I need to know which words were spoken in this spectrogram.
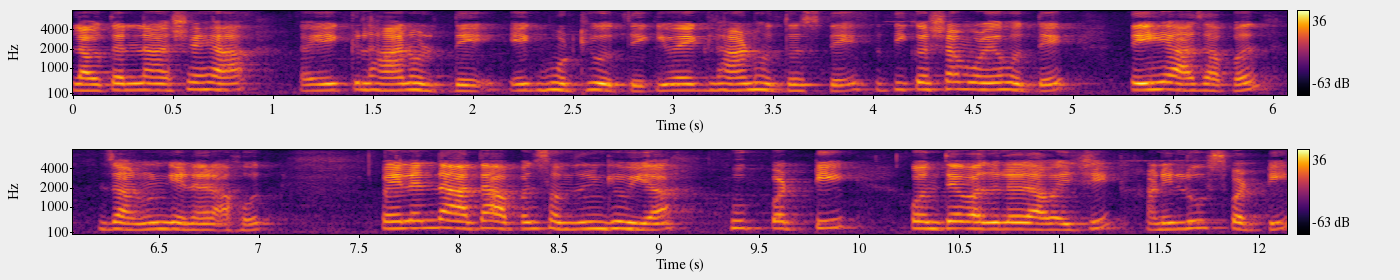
लावताना अशा ह्या एक लहान होते एक मोठी होते किंवा एक लहान होत असते तर ती कशामुळे होते तेही आज आपण जाणून घेणार आहोत. पहिल्यांदा आता आपण समजून घेऊया हुक पट्टी कोणत्या बाजूला लावायची आणि लूप्स पट्टी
